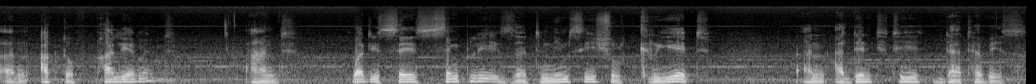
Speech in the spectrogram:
an act of parliament and what it says simply is that NIMC should create an identity database,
